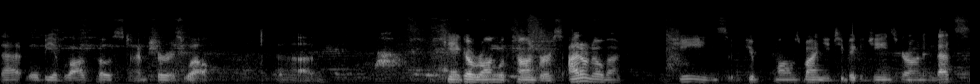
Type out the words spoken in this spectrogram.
That will be a blog post, I'm sure as well." Um, can't go wrong with Converse. I don't know about jeans. If your mom's buying you too big of jeans growing in, that's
